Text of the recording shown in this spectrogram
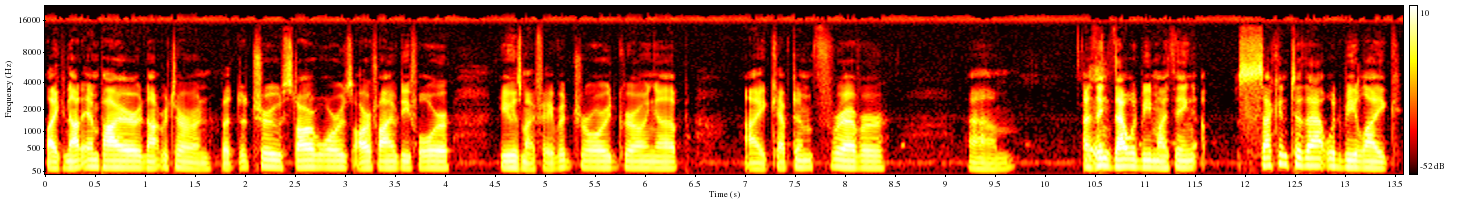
Like not Empire, not Return, but the true Star Wars R5D4. He was my favorite droid growing up. I kept him forever. Um, I think that would be my thing. Second to that would be like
